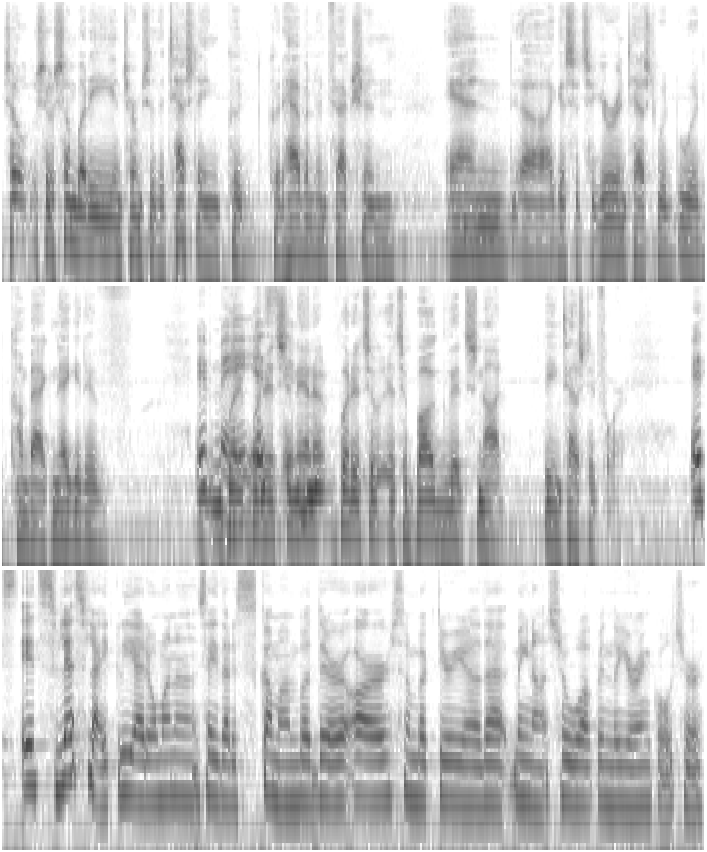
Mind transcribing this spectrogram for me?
So, so somebody, in terms of the testing, could could have an infection, and uh, I guess it's a urine test would, would come back negative. It may. But, but it's, an ana- but it's a it's a bug that's not being tested for. It's it's less likely. I don't want to say that it's common, but there are some bacteria that may not show up in the urine culture,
